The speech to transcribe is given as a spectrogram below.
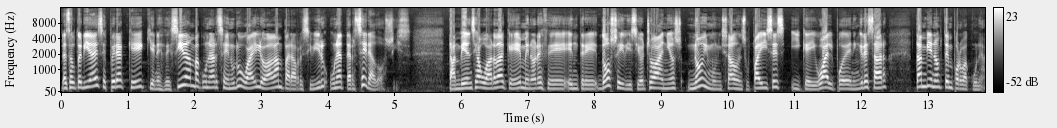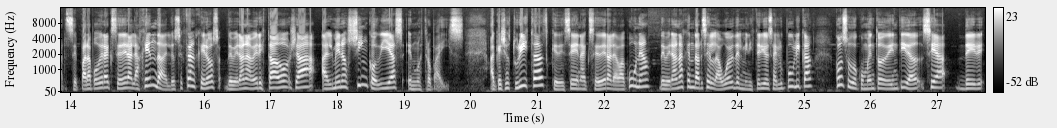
las autoridades esperan que quienes decidan vacunarse en Uruguay lo hagan para recibir una tercera dosis. También se aguarda que menores de entre 12 y 18 años no inmunizados en sus países y que igual pueden ingresar, también opten por vacunarse. Para poder acceder a la agenda, los extranjeros deberán haber estado ya al menos cinco días en nuestro país. Aquellos turistas que deseen acceder a la vacuna deberán agendarse en la web del Ministerio de Salud Pública con su documento de identidad, sea del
